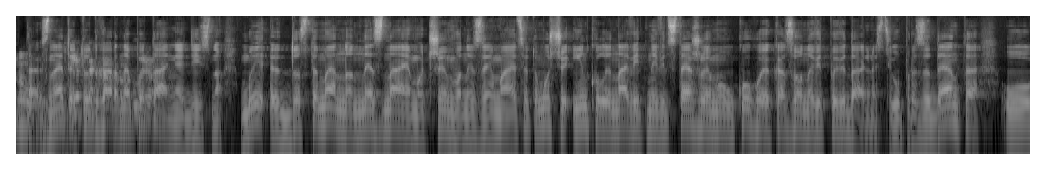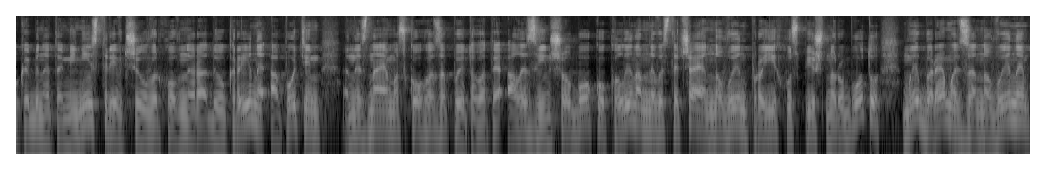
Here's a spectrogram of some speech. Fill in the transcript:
Ну, Так, знаєте, тут гарне проблема. питання. Дійсно, ми е, достеменно не знаємо, чим вони займаються, тому що інколи навіть не відстежуємо у кого яка зона відповідальності у президента, у кабінета міністрів чи у Верховної Ради України, а потім не знаємо з кого запитувати. Але з іншого боку, коли нам не вистачає новин про їх успішну роботу, ми беремось за новини,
